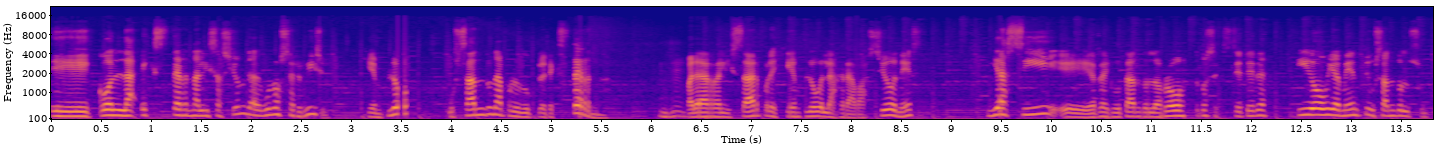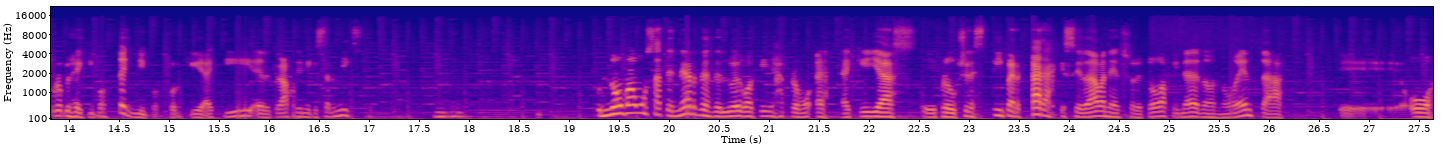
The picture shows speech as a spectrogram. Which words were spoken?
eh, con la externalización de algunos servicios. Por ejemplo usando una productora externa para realizar, por ejemplo, las grabaciones y así eh, reclutando los rostros, etcétera, y obviamente usando sus propios equipos técnicos, porque aquí el trabajo tiene que ser mixto. No vamos a tener desde luego aquellas, eh, aquellas eh, producciones hiper caras que se daban en- sobre todo a finales de los 90 eh, o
